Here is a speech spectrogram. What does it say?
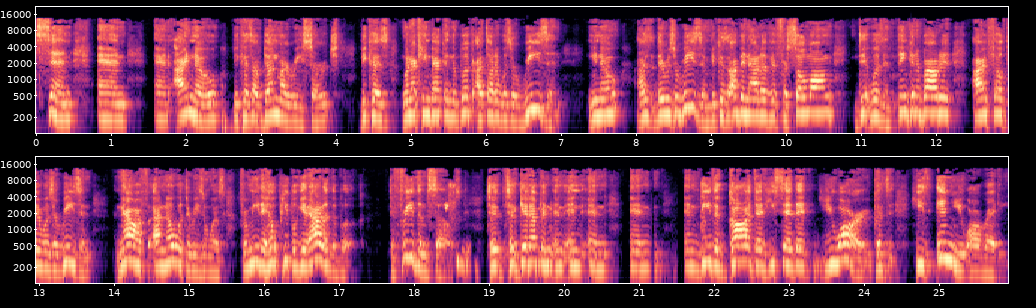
sin. And and I know because I've done my research. Because when I came back in the book, I thought it was a reason. You know, I, there was a reason because I've been out of it for so long, did, wasn't thinking about it. I felt there was a reason. Now I, f- I know what the reason was for me to help people get out of the book, to free themselves, to, to get up and, and, and, and, and, and be the God that he said that you are because he's in you already.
